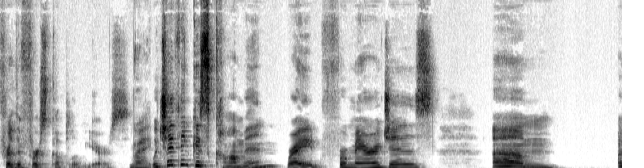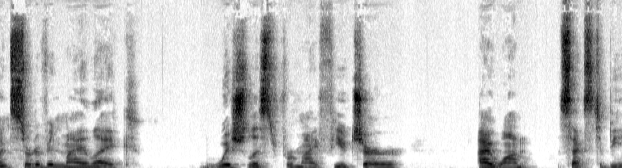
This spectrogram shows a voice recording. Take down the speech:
for the first couple of years. Right. Which I think is common, right, for marriages. Um, and sort of in my like wish list for my future, I want sex to be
